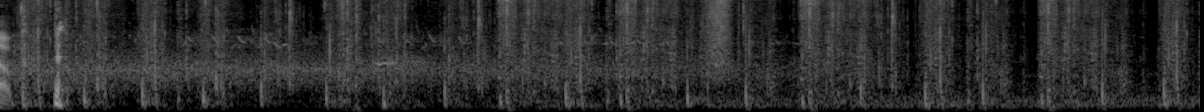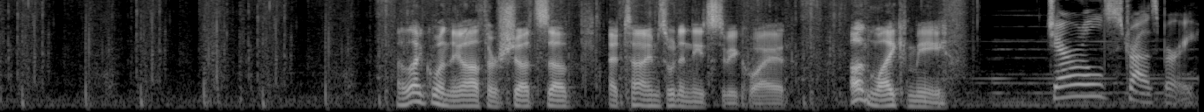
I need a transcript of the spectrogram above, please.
Oh. I like when the author shuts up at times when it needs to be quiet. Unlike me. Gerald Strasbury.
